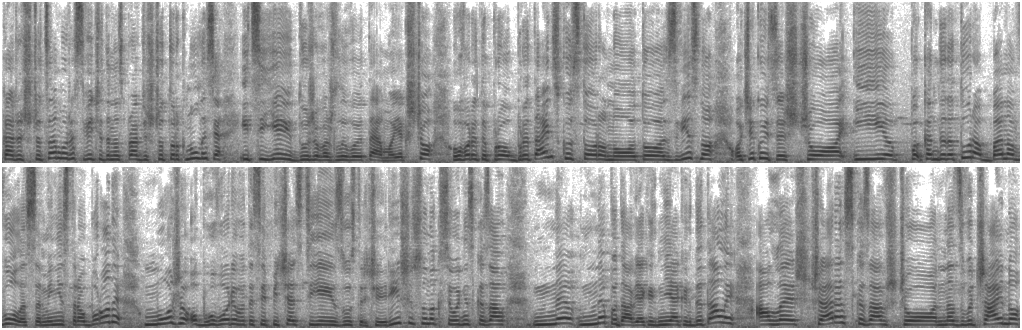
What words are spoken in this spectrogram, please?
кажуть, що це може свідчити насправді, що торкнулися і цієї дуже важливої теми. Якщо говорити про британську сторону, то звісно очікується, що і кандидатура Бена Волеса, міністра оборони, може обговорюватися під час цієї зустрічі. Ріші Сунок сьогодні сказав, не, не подав яких ніяких деталей, але ще раз сказав, що надзвичайно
